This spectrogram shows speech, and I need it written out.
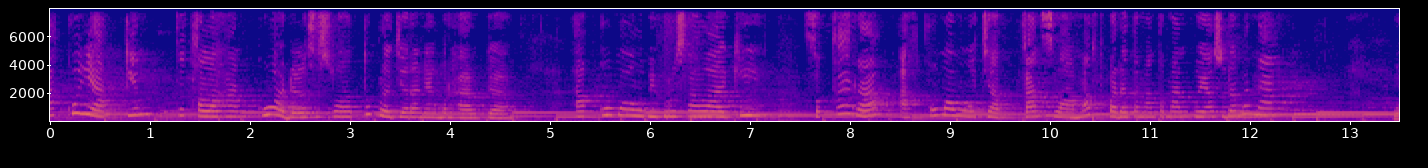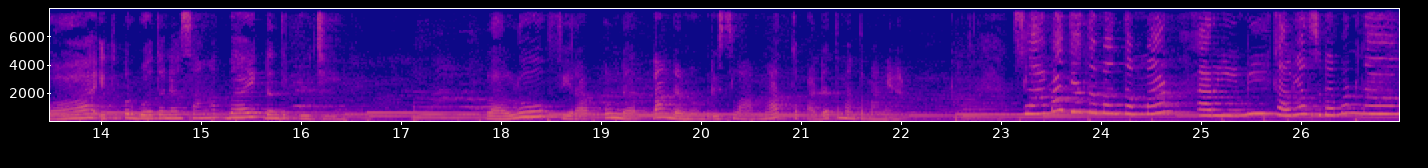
Aku yakin kekalahanku adalah sesuatu pelajaran yang berharga. Aku mau lebih berusaha lagi. Sekarang aku mau mengucapkan selamat kepada teman-temanku yang sudah menang. Wah, itu perbuatan yang sangat baik dan terpuji. Lalu Vira pun datang dan memberi selamat kepada teman-temannya. Selamat ya teman-teman, hari ini kalian sudah menang.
